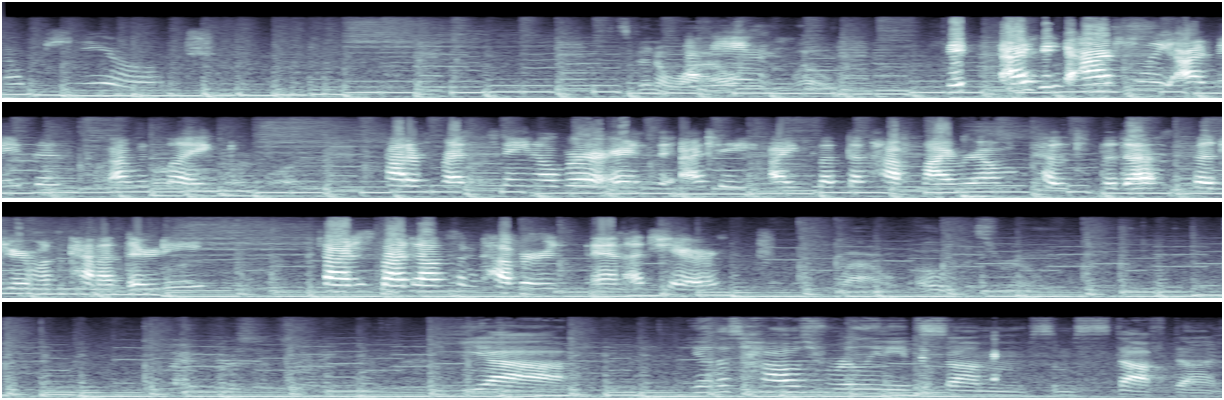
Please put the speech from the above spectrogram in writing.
So cute. It's been a while. I mean- It, I think actually I made this. I was like, had a friend staying over, and I think I let them have my room because the desk bedroom was kind of dirty. So I just brought down some covers and a chair. Wow. Oh, this room. Yeah. Yeah, this house really needs some some stuff done.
